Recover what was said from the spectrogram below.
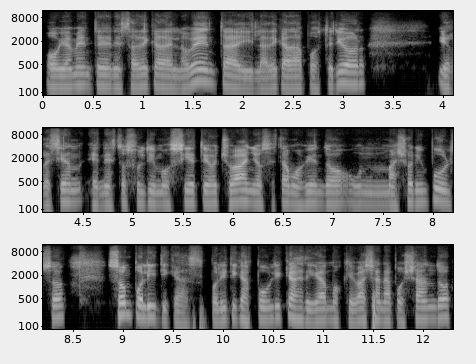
obviamente, en esa década del 90 y la década posterior, y recién en estos últimos siete, ocho años estamos viendo un mayor impulso, son políticas, políticas públicas, digamos, que vayan apoyando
